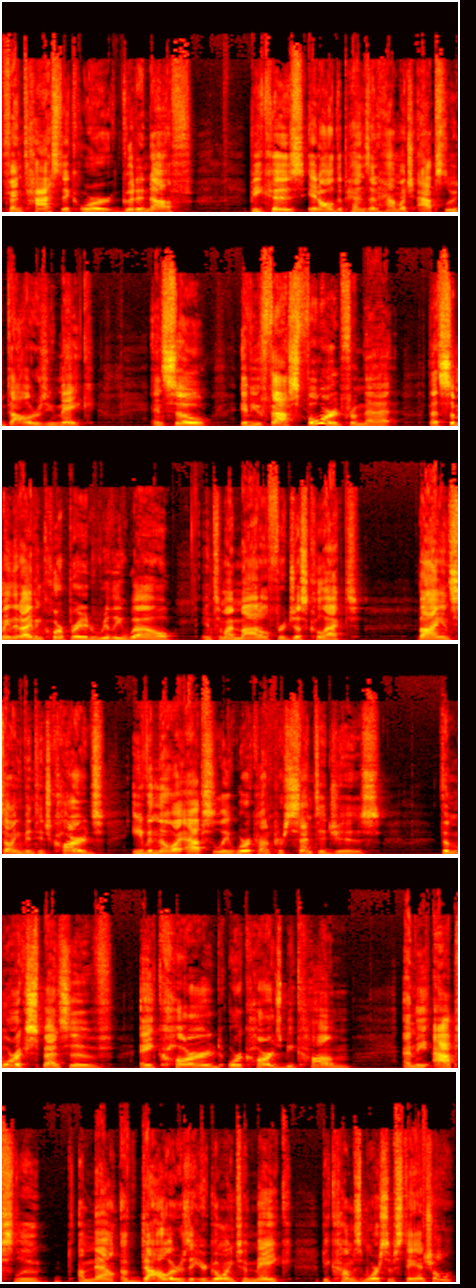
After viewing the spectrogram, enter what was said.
fantastic or good enough because it all depends on how much absolute dollars you make. And so if you fast forward from that, that's something that I've incorporated really well into my model for just collect buying and selling vintage cards. Even though I absolutely work on percentages, the more expensive a card or cards become, and the absolute amount of dollars that you're going to make becomes more substantial,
